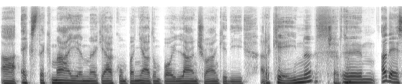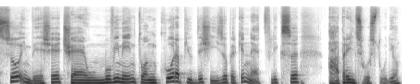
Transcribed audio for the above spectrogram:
a Extech Mayhem che ha accompagnato un po' il lancio anche di Arcane. Certo. Eh, adesso invece c'è un movimento ancora più deciso perché Netflix apre il suo studio.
